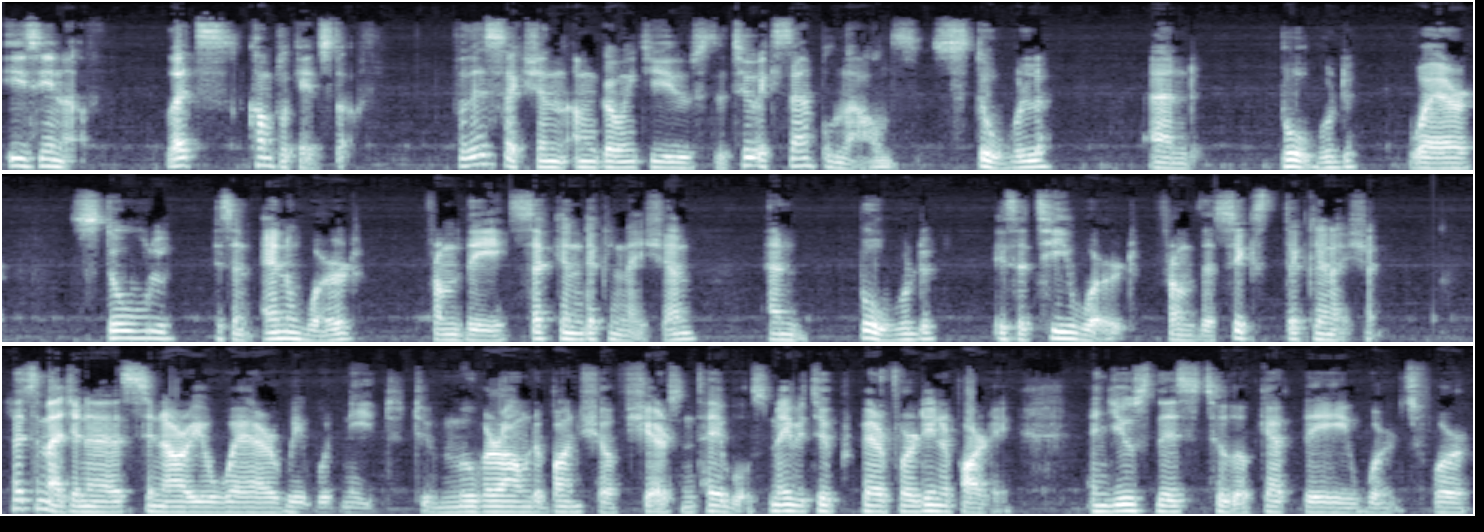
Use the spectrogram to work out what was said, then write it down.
Easy enough. Let's complicate stuff. For this section I'm going to use the two example nouns stol and where stol is an N-word from the second declination and bord is a T-word from the sixth declination. Let's imagine a scenario where we would need to move around a bunch of chairs and tables, maybe to prepare for a dinner party, and use this to look at the words for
